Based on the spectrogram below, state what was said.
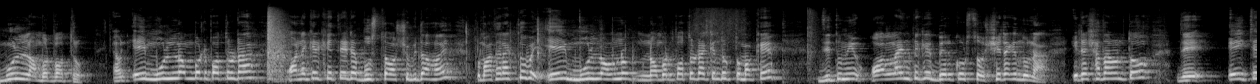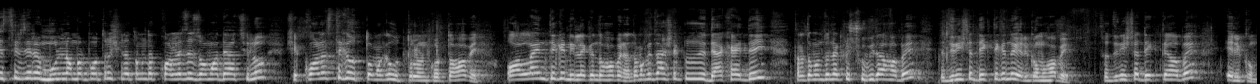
মূল নম্বরপত্র এখন এই মূল নম্বরপত্রটা অনেকের ক্ষেত্রে এটা বুঝতে অসুবিধা হয়। তো মাথায় রাখতে হবে, এই মূল নম্বর- নম্বরপত্রটা কিন্তু তোমাকে যে তুমি অনলাইন থেকে বের করছ সেটা কিন্তু না। এটা সাধারণত যে এইচএসসির যেটা মূল নম্বরপত্র সেটা তোমাদের কলেজে জমা দেওয়া ছিল। সে কলেজ থেকে তোমাকে উত্তোলন করতে হবে। অনলাইন থেকে নিলে কিন্তু হবে না। তোমাকে জাস্ট একটু যদি দেখাই দেই, তাহলে তোমার জন্য একটু সুবিধা হবে। জিনিসটা দেখতে কিন্তু এরকম হবে। তো জিনিসটা দেখতে হবে এরকম।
